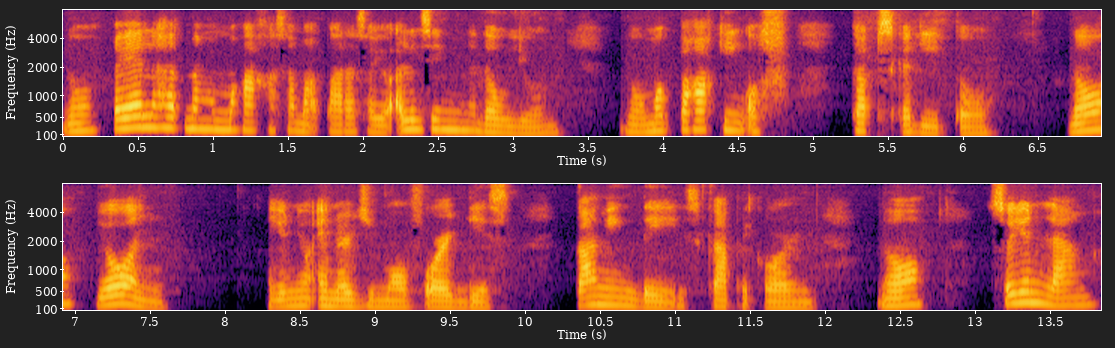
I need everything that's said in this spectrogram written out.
No? Kaya lahat ng makakasama para sa'yo, alisin mo na daw yun. No? Magpaka king of cups ka dito. No? Yun. Yun yung energy mo for this coming days, Capricorn. No? So, yun lang.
